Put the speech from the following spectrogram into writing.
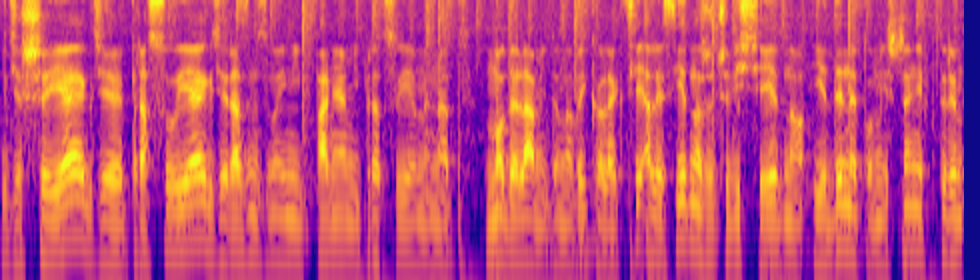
gdzie szyję, gdzie prasuję, gdzie razem z moimi paniami pracujemy nad modelami do nowej kolekcji, ale jest jedno rzeczywiście, jedno jedyne pomieszczenie, w którym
